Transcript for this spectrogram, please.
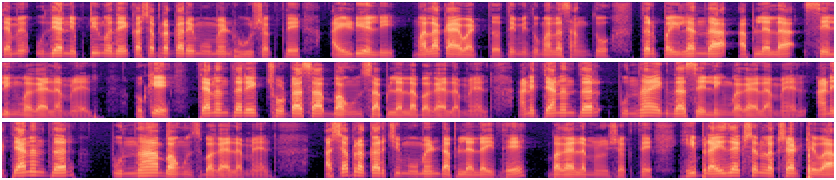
त्यामुळे उद्या निफ्टीमध्ये कशा प्रकारे मुवमेंट होऊ शकते? आयडियली मला काय वाटतं ते मी तुम्हाला सांगतो. तर पहिल्यांदा आपल्याला सेलिंग बघायला मिळेल. ओके त्यानंतर एक छोटासा बाउन्स आपल्याला बघायला मिळेल. आणि त्यानंतर पुन्हा एकदा सेलिंग बघायला मिळेल. आणि त्यानंतर पुन्हा बाउन्स बघायला मिळेल. अशा प्रकारची मुवमेंट आपल्याला इथे बघायला मिळू शकते. ही प्राइस ॲक्शन लक्षात ठेवा.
